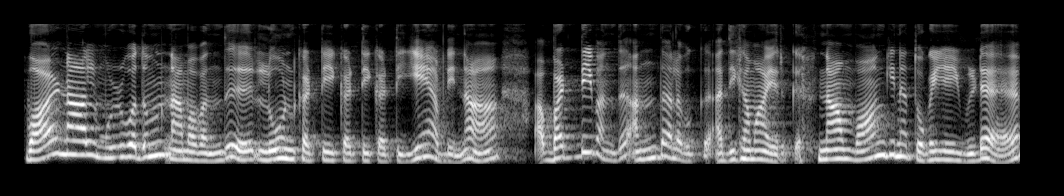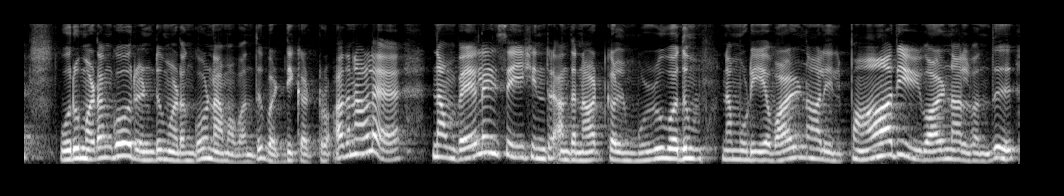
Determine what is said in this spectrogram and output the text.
வாழ்நாள் முழுவதும் நாம் வந்து லோன் கட்டி கட்டி கட்டி ஏன் அப்படின்னா வட்டி வந்து அந்த அளவுக்கு அதிகமாக இருக்குது நாம் வாங்கின தொகையை விட ஒரு மடங்கோ ரெண்டு மடங்கோ நாம் வந்து வட்டி கட்டுறோம். அதனால் நாம் வேலை செய்கின்ற அந்த நாட்கள் முழுவதும் நம்முடைய வாழ்நாளில் பாதி வாழ்நாள் வந்து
